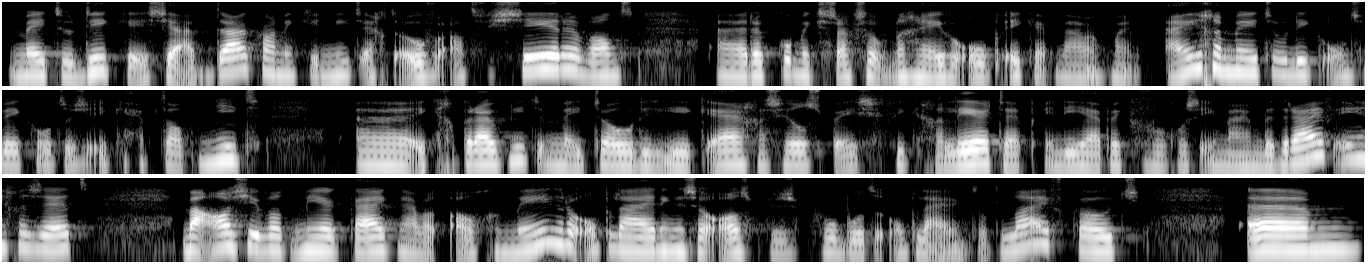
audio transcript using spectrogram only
methodiek is, ja, daar kan ik je niet echt over adviseren, want uh, daar kom ik straks ook nog even op. Ik heb namelijk mijn eigen methodiek ontwikkeld, dus ik heb dat niet, uh, ik gebruik niet een methode die ik ergens heel specifiek geleerd heb en die heb ik vervolgens in mijn bedrijf ingezet. Maar als je wat meer kijkt naar wat algemenere opleidingen, zoals bijvoorbeeld een opleiding tot life coach, um,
